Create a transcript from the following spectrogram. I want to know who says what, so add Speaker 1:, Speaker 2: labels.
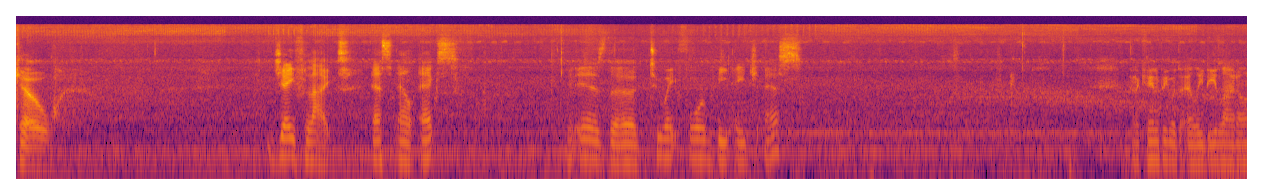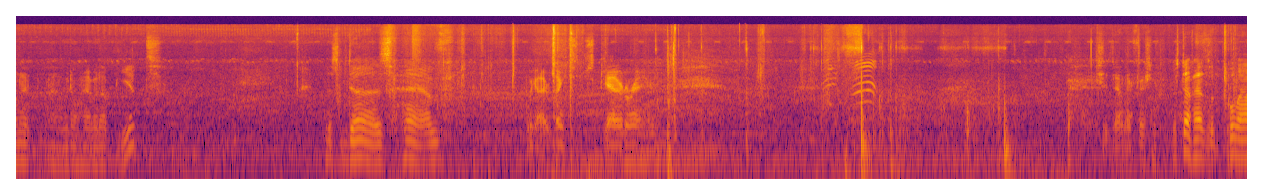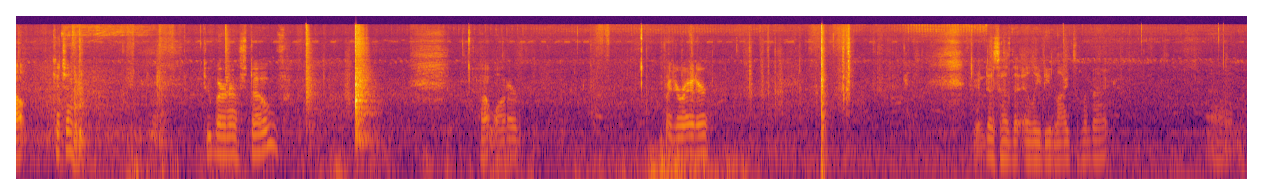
Speaker 1: Go. Jay Flight SLX. It is the 284 BHS. Got a canopy with the LED light on it. Uh, we don't have it up yet. This does have, we got everything scattered around Down there fishing. This stuff has a pull-out kitchen, two burner stove, hot water, refrigerator. It does have the LED lights on the back. Um,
